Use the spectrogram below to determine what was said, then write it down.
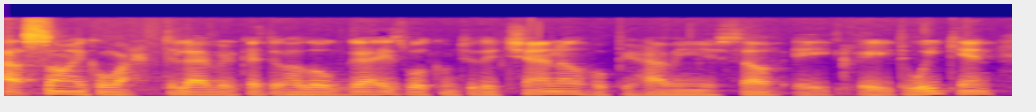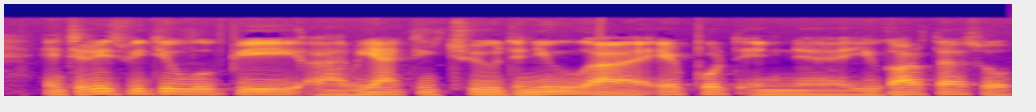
Assalamualaikum warahmatullahi wabarakatuh. Hello guys, welcome to the channel. Hope you're having yourself a great weekend. In today's video, we'll be uh, reacting to the new uh, airport in uh. So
